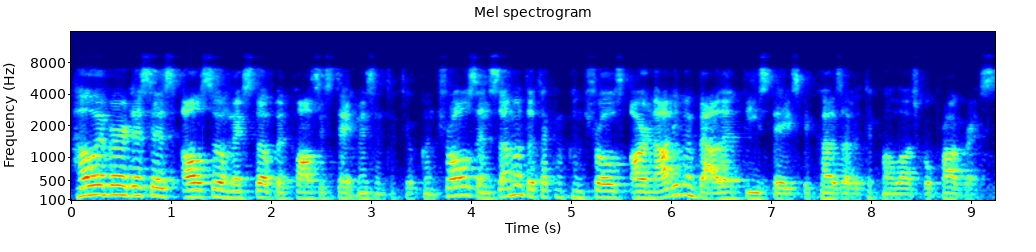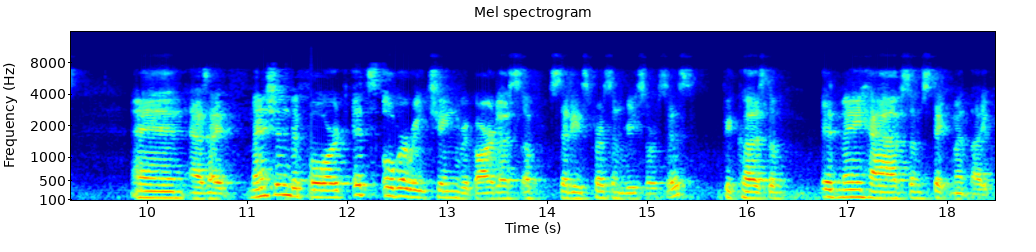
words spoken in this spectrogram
However, this is also mixed up with policy statements and technical controls, and some of the technical controls are not even valid these days because of the technological progress. And as I mentioned before, it's overreaching regardless of city's person resources because the, it may have some statement like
